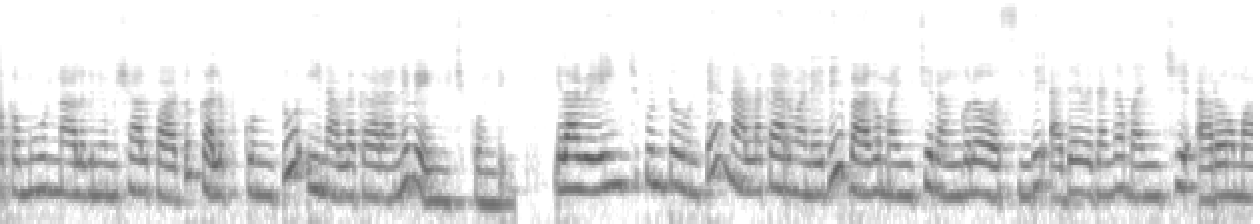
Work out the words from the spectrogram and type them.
ఒక మూడు నాలుగు నిమిషాల పాటు కలుపుకుంటూ ఈ నల్లకారాన్ని వేయించుకోండి. ఇలా వేయించుకుంటూ ఉంటే నల్లకారం అనేది బాగా మంచి రంగులో వస్తుంది. అదేవిధంగా మంచి అరోమా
